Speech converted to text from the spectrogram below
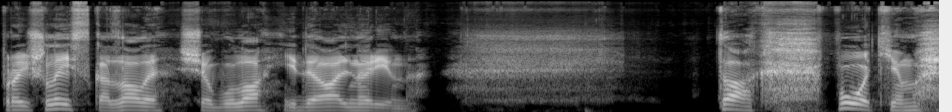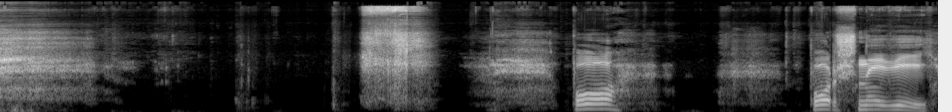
Пройшлись, сказали, що була ідеально рівна. Так, потім по поршневій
